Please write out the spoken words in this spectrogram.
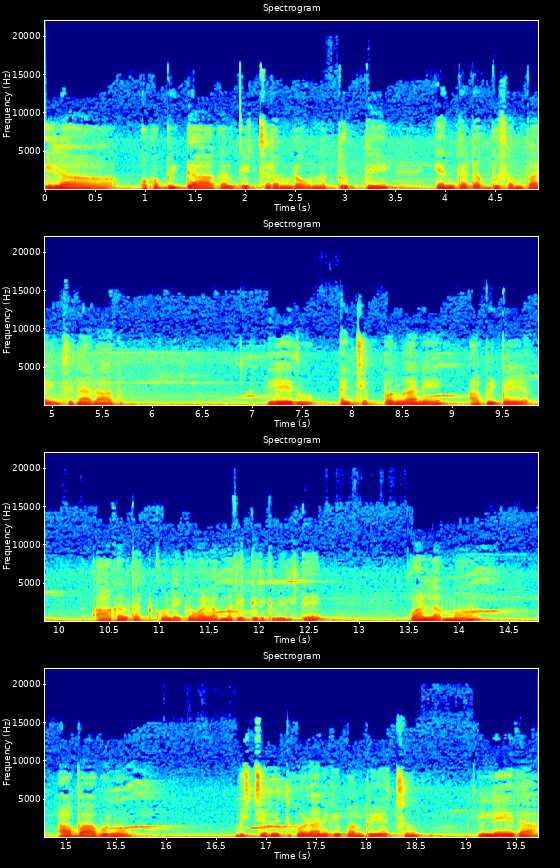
ఇలా ఒక బిడ్డ ఆకలి తీర్చడంలో ఉన్న తృప్తి ఎంత డబ్బు సంపాదించినా రాదు. లేదు అని చెప్పంగానే ఆ బిడ్డ ఆకలి తట్టుకోలేక వాళ్ళ అమ్మ దగ్గరికి వెళ్తే వాళ్ళమ్మ ఆ బాబును బిచ్చమెత్తుకోవడానికి పంపించచ్చు లేదా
